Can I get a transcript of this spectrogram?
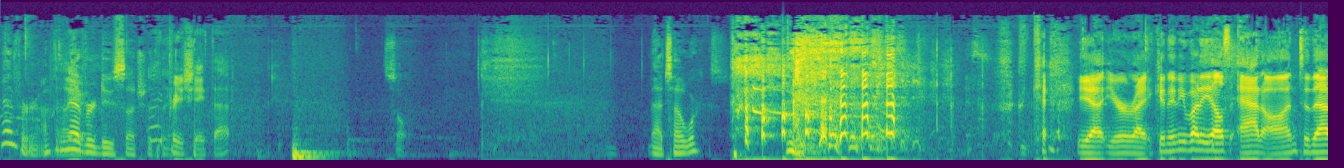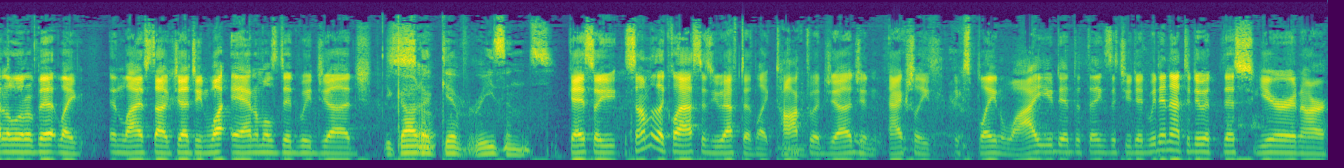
never. I would No, you- never do such a I thing. appreciate that. That's how it works. Okay. Yeah, you're right. Can anybody else add on to that a little bit? Like in livestock judging, what animals did we judge? You gotta So- give reasons. Okay, so you, some of the classes you have to like talk to a judge and actually explain why you did the things that you did. We didn't have to do it this year in our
